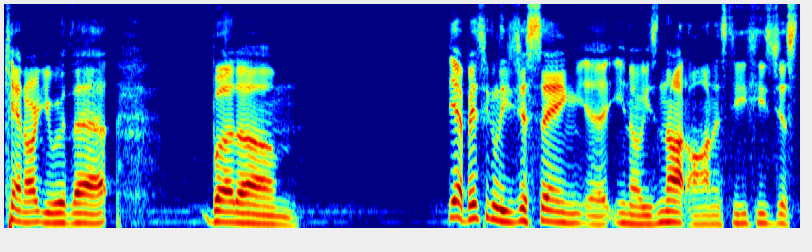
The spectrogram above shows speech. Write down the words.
can't argue with that. But um, yeah, basically he's just saying, uh, you know, he's not honest. He, he's just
